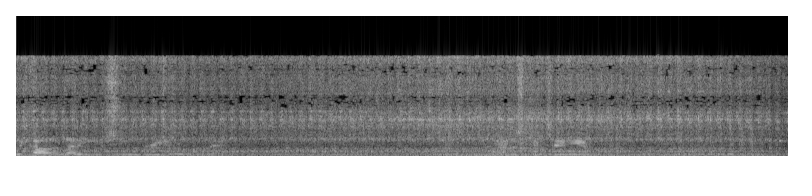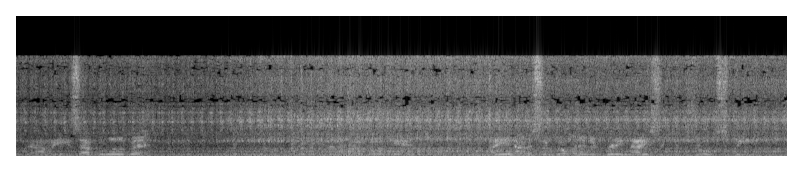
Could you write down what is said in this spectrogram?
We call it letting the machine breathe a little bit. I'll just continue. Then I'll ease up a little bit. And I'll go again. Now you notice I'm going at a pretty nice and controlled speed.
